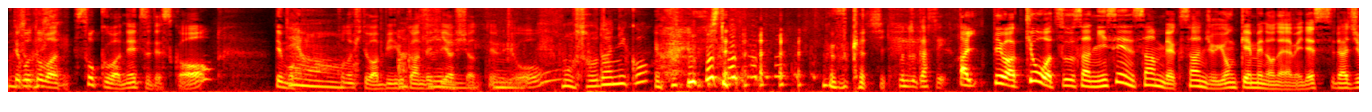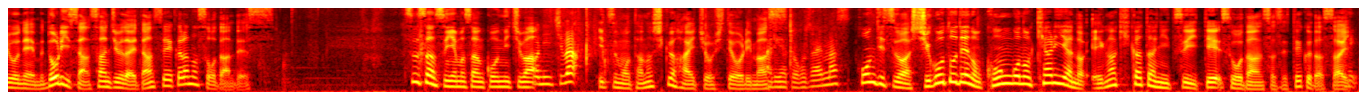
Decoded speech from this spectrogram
ってことは、即は熱ですか？でもでもこの人はビール缶で冷やしちゃってるよ。もう相談に行こ 難しい。う。難しい。はい。では、今日は通算2334件目のお悩みです。ラジオネーム、ドリーさん、30代男性からの相談です。スーさん、杉山さん、こんにちはこん。にちは。いつも楽しく拝聴しております。ありがとうございます。本日は仕事での今後のキャリアの描き方について相談させてください。はい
